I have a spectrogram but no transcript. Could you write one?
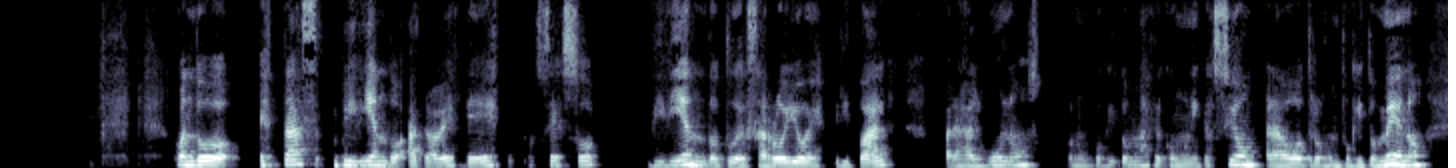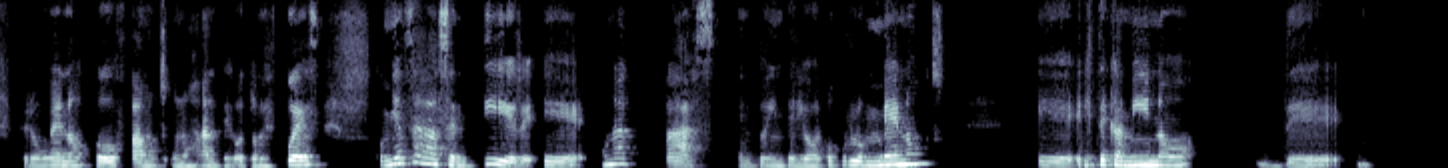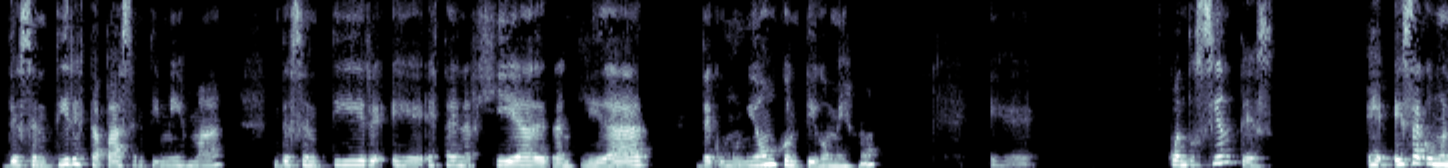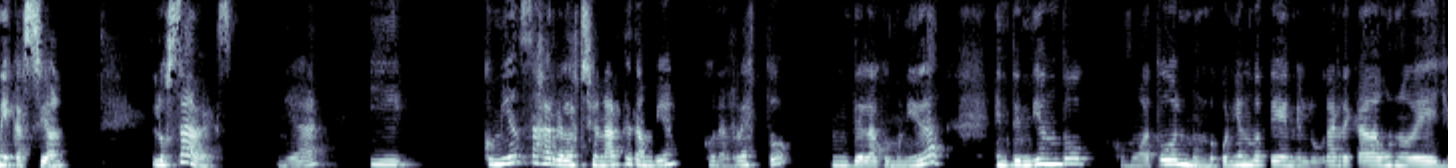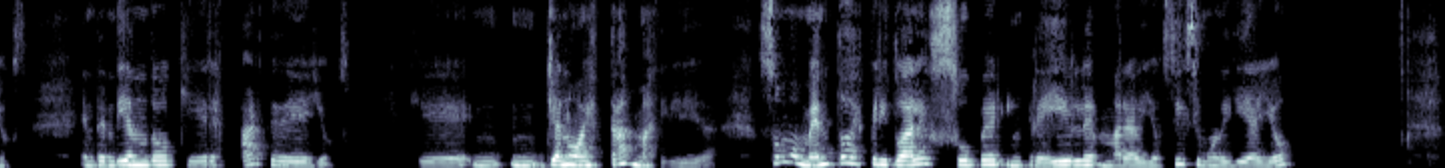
Cuando estás viviendo a través de este proceso, viviendo tu desarrollo espiritual, para algunos con un poquito más de comunicación, para otros un poquito menos, pero bueno, todos vamos unos antes, otros después, comienzas a sentir eh, una paz en tu interior, o por lo menos eh, este camino de, de sentir esta paz en ti misma, de sentir eh, esta energía de tranquilidad, de comunión contigo mismo. Eh, cuando sientes esa comunicación, lo sabes, ¿ya? Y comienzas a relacionarte también con el resto de la comunidad, entendiendo como a todo el mundo, poniéndote en el lugar de cada uno de ellos, entendiendo que eres parte de ellos, que ya no estás más dividida. Son momentos espirituales súper increíbles, maravillosísimos, diría yo,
